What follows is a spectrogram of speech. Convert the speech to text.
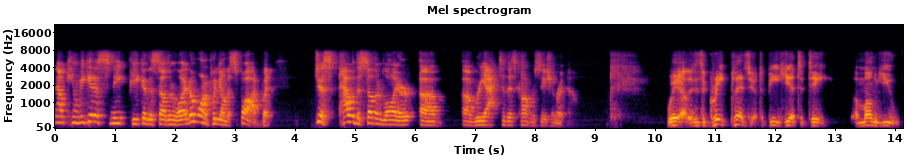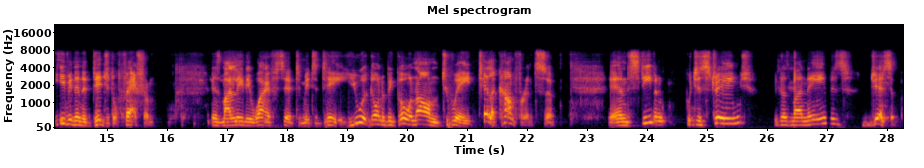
Now, can we get a sneak peek of the Southern lawyer? I don't want to put you on the spot, but just how would the Southern lawyer uh, uh, react to this conversation right now? Well, it is a great pleasure to be here today among you, even in a digital fashion. As my lady wife said to me today, you are going to be going on to a teleconference. uh, and Stephen, which is strange because my name is Jessup.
